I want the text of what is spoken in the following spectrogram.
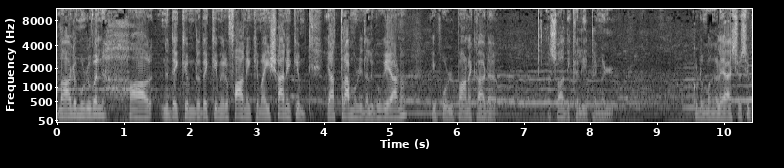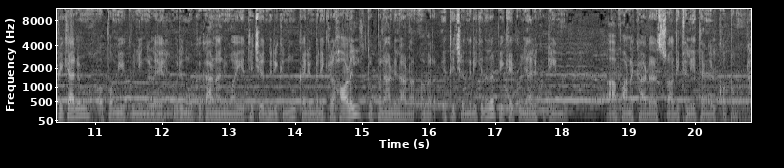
നാട് മുഴുവൻ നിതയ്ക്കും ഹൃദയ്ക്കും ഇർഫാനയ്ക്കും ഐഷാനയ്ക്കും യാത്രാമൊഴി നൽകുകയാണ്. ഇപ്പോൾ പാണക്കാട് സ്വാദിക്കലീത്തങ്ങൾ തങ്ങൾ കുടുംബങ്ങളെ ആശ്വസിപ്പിക്കാനും ഒപ്പം ഈ കുഞ്ഞുങ്ങളെ ഒരു നോക്ക് കാണാനുമായി എത്തിച്ചേർന്നിരിക്കുന്നു. കരിമ്പനക്കൽ ഹാളിൽ തുപ്പനാടിലാണ് അവർ എത്തിച്ചേർന്നിരിക്കുന്നത്. പി കെ കുഞ്ഞാലിക്കുട്ടിയും ആ, പാണക്കാട് സ്വാദിക്കലീത്തങ്ങൾക്കൊപ്പമുണ്ട് തങ്ങൾക്കൊപ്പമുണ്ട്.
